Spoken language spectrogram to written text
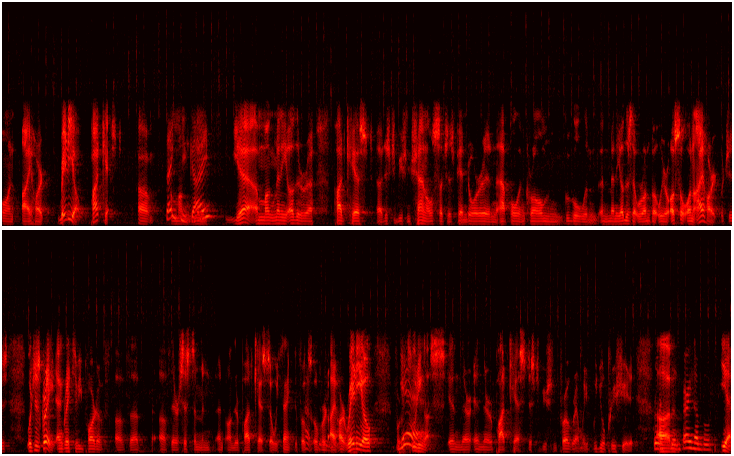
on iHeartRadio podcast. Um, Thank you, many- guys. yeah, among many other uh, podcast uh, distribution channels such as Pandora and Apple and Chrome, and Google, and, and many others that we're on. But we are also on iHeart, which is which is great and great to be part of of, uh, of their system and, and on their podcast. So we thank the folks over at iHeartRadio for Yeah. including us in their in their podcast distribution program. We we do appreciate it. Bless Um. Very humbled. Yeah,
